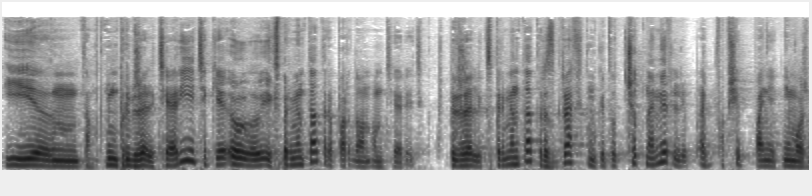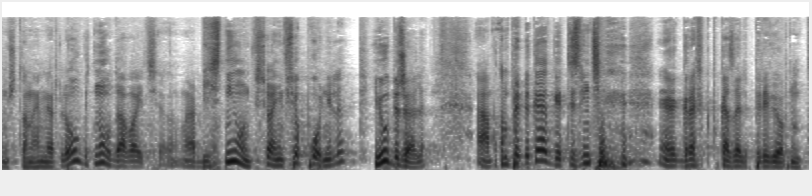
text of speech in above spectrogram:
И там, к нему прибежали теоретики, э, экспериментаторы, пардон, он теоретик. Прибежали экспериментаторы с графиком, говорит, вот что-то намерили, а вообще понять не можем, что намерили. Он говорит, ну давайте, объяснил им, все, они все поняли и убежали. А потом прибегают, говорит, извините, график показали перевернут.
